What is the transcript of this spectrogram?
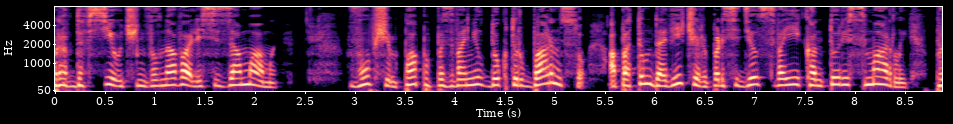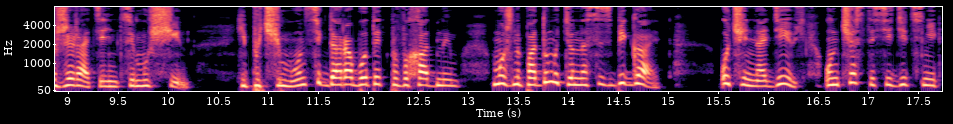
Правда, все очень волновались из-за мамы. В общем, папа позвонил доктору Барнсу, а потом до вечера просидел в своей конторе с Марлой, пожирательницей мужчин. И почему он всегда работает по выходным? Можно подумать, он нас избегает. Очень надеюсь, он часто сидит с ней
